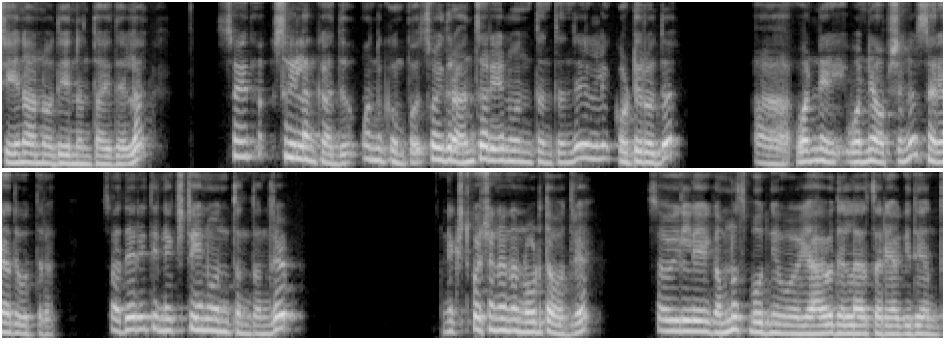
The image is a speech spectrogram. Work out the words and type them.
ಚೈನಾ ಅನ್ನೋದು ಏನಂತ ಇದೆ ಅಲ್ಲ. ಸೊ ಇದು ಶ್ರೀಲಂಕಾದ ಒಂದು ಗುಂಪು. ಸೊ ಇದರ ಆನ್ಸರ್ ಏನು ಅಂತಂತಂದ್ರೆ ಇಲ್ಲಿ ಕೊಟ್ಟಿರೋದು ಒಂದೇ ಒಂದೇ ಆಪ್ಷನ್ ಸರಿಯಾದ ಉತ್ತರ. ಸೊ ಅದೇ ರೀತಿ ನೆಕ್ಸ್ಟ್ ಏನು ಅಂತಂದ್ರೆ ನೆಕ್ಸ್ಟ್ ಕ್ವಶನ್ ಅನ್ನ ನೋಡ್ತಾ ಹೋದ್ರೆ ಸೊ ಇಲ್ಲಿ ಗಮನಿಸಬಹುದು ನೀವು ಯಾವುದೆಲ್ಲ ಸರಿಯಾಗಿದೆ ಅಂತ.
